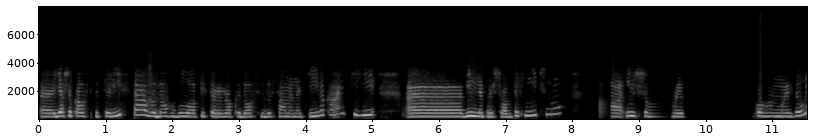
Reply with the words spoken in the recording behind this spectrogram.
е, я шукала спеціаліста. В одного було півтора роки досвіду саме на тій вакансії. Е, він не пройшов технічну, а іншого, якого ми взяли,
